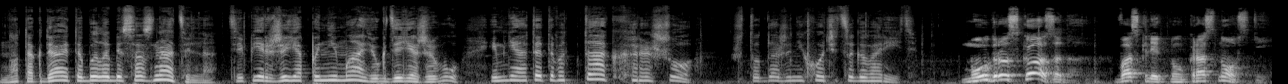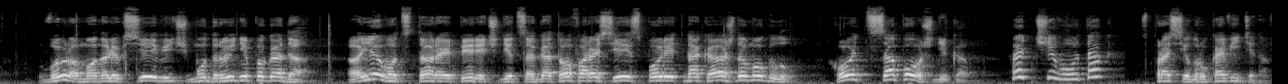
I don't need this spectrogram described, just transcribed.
Но тогда это было бессознательно. Теперь же я понимаю, где я живу, и мне от этого так хорошо, что даже не хочется говорить. «Мудро сказано!» – воскликнул Красновский. «Вы, Роман Алексеевич, мудры не по годам. А я вот старая перечница, готов о России спорить на каждом углу. Хоть с сапожником». «Отчего так?» – спросил Рукавитинов.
